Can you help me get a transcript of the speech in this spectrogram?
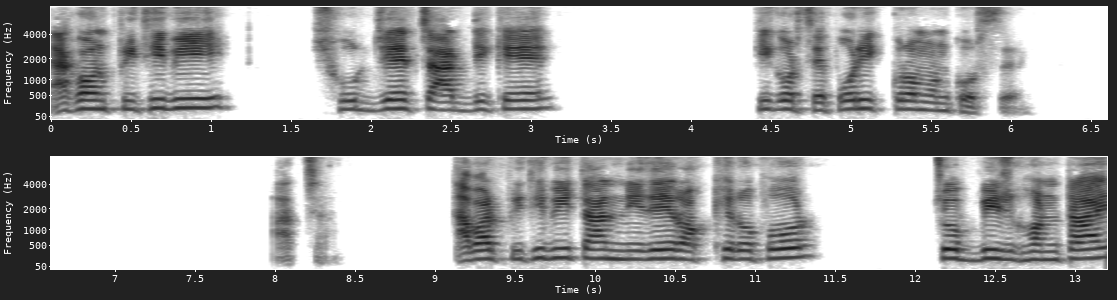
এখন পৃথিবী সূর্যের চারদিকে কি করছে? পরিক্রমণ করছে। আচ্ছা আবার পৃথিবী তার নিজের অক্ষের ওপর চব্বিশ ঘন্টায়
